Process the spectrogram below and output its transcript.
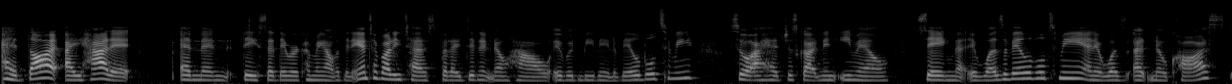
I had thought I had it, and then they said they were coming out with an antibody test, but I didn't know how it would be made available to me. So I had just gotten an email saying that it was available to me and it was at no cost.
